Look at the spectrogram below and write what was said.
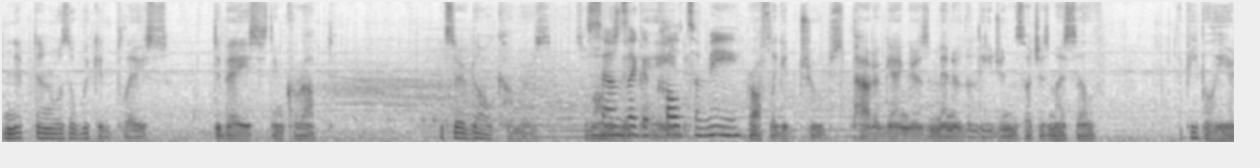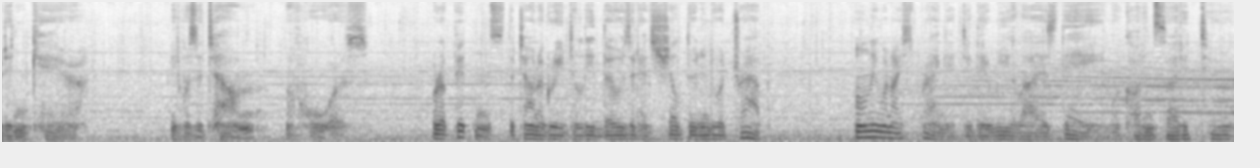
Nipton was a wicked place, debased and corrupt. It served all comers, so long as Sounds they like paid. a cult to me. Profligate troops, powder gangers, men of the Legion, such as myself. People here didn't care. It was a town of whores. For a pittance, the town agreed to lead those it had sheltered into a trap. Only when I sprang it did they realize they were caught inside it too.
